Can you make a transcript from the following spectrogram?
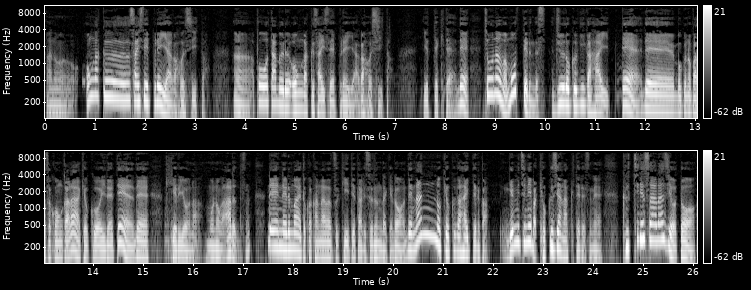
あの、音楽再生プレイヤーが欲しいと。うん、ポータブル音楽再生プレイヤーが欲しいと言ってきて、で、長男は持ってるんです。16ギガ入って、で、僕のパソコンから曲を入れて、で、聴けるようなものがあるんですね。で、寝る前とか必ず聴いてたりするんだけど、で、何の曲が入ってるか。厳密に言えば曲じゃなくてですね、クッチレスアラジオと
